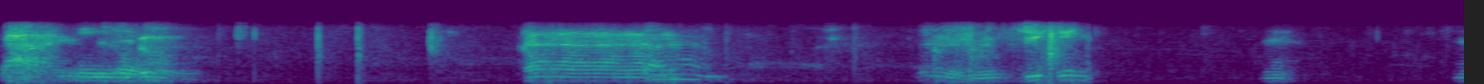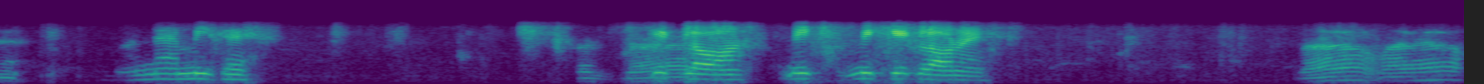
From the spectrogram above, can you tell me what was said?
Càng đi rồi. À, chỉ cái nè mic này. Kẹt lò. Mic mic kẹt lò này. Đó ba đó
